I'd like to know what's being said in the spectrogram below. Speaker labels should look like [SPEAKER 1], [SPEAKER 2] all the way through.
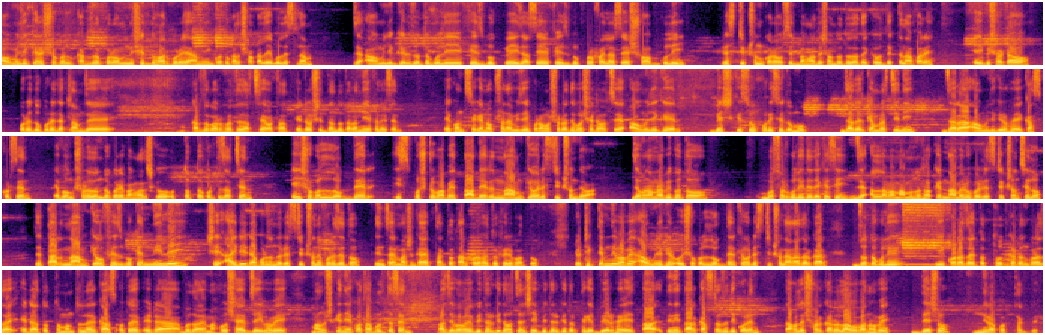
[SPEAKER 1] আওয়ামী লীগের সকল কার্যক্রম নিষিদ্ধ হওয়ার পরে আমি গতকাল সকালেই বলেছিলাম যে আওয়ামী লীগের যতগুলি ফেসবুক পেজ আছে ফেসবুক প্রোফাইল আছে, সবগুলি রেস্ট্রিকশন করা উচিত বাংলাদেশ অন্তত যাতে কেউ দেখতে না পারে। এই বিষয়টাও পরে দুপুরে দেখলাম যে কার্যকর হতে যাচ্ছে, অর্থাৎ এটাও সিদ্ধান্ত তারা নিয়ে ফেলেছেন। এখন সেকেন্ড অপশন আমি যে পরামর্শটা দেবো, সেটা হচ্ছে আওয়ামী লীগের বেশ কিছু পরিচিত মুখ, যাদেরকে আমরা চিনি, যারা আওয়ামী লীগের হয়ে কাজ করছেন এবং ষড়যন্ত্র করে বাংলাদেশকে উত্তপ্ত করতে যাচ্ছেন, এই সকল লোকদের স্পষ্টভাবে তাদের নামকেও রেস্ট্রিকশন দেওয়া। যেমন আমরা বিগত বছরগুলিতে দেখেছি যে আল্লামা মামুনুল হকের নামের উপর রেস্ট্রিকশন ছিল, যে তার নাম কেউ ফেসবুকে নিলেই সেই আইডিটা পর্যন্ত রেস্ট্রিকশনে পড়ে যেত, তিন চার মাস গায়েব থাকতো, তারপরে হয়তো ফিরে পাতো তো ঠিক তেমনিভাবে আওয়ামী লীগের ওই সকল লোকদেরকেও রেস্ট্রিকশনে আনা দরকার। যতগুলি ই করা যায়, তথ্য উদ্ঘাটন করা যায়, এটা তথ্য মন্ত্রণালয়ের কাজ। অতএব এটা বোধহয় মাহফুজ সাহেব যেইভাবে মানুষকে নিয়ে কথা বলতেছেন বা যেভাবে বিতর্কিত হচ্ছেন, সেই বিতর্কিত থেকে বের হয়ে তা, তিনি তার কাজটা যদি করেন, তাহলে সরকারও লাভবান হবে, দেশও নিরাপদ থাকবে।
